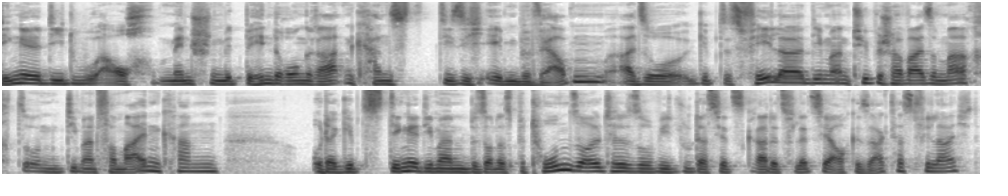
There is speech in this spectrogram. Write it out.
Dinge, die du auch Menschen mit Behinderung raten kannst, die sich eben bewerben? Also gibt es Fehler, die man typischerweise macht und die man vermeiden kann? Oder gibt es Dinge, die man besonders betonen sollte, so wie du das jetzt gerade zuletzt ja auch gesagt hast vielleicht?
